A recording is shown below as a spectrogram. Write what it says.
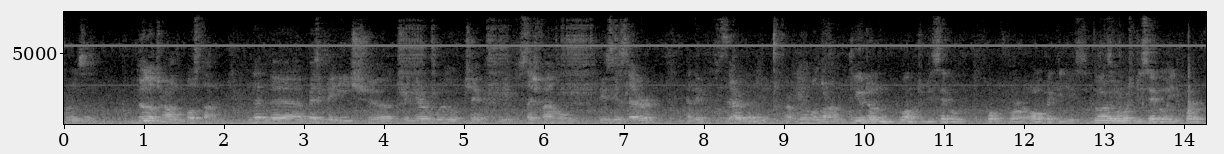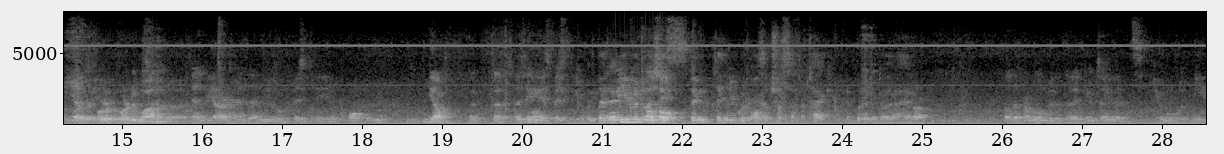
for instance, do not run post time. And then the, basically each uh, trigger will check if such file exists there, and if it's there, then it RPM will run. You don't want to disable for, for all packages. No, you you want to disable it for, Yeah, for, for, you for the put, one. uh, NVR, and then you basically. Yeah, that, that's. The thing is basically we. But then you could also, then, then you could also just have a tag and put it into a header. Well, the problem with the new tag that you would need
